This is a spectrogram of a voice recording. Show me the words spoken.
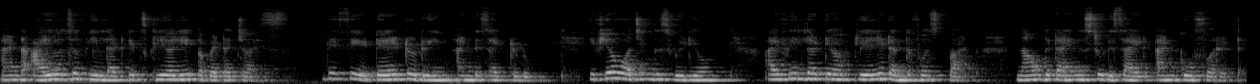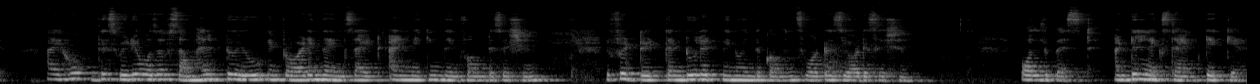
and I also feel that it's clearly a better choice. They say dare to dream and decide to do. If you're watching this video, I feel that you have clearly done the first part. Now the time is to decide and go for it. I hope this video was of some help to you in providing the insight and making the informed decision. If it did, then do let me know in the comments what is your decision. All the best. Until next time, take care.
